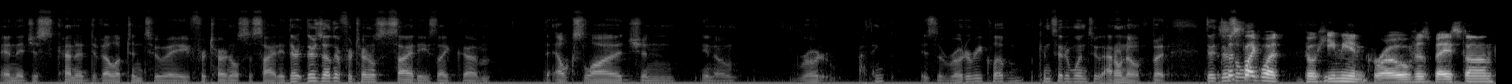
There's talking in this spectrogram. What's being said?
and they just kind of developed into a fraternal society. There, there's other fraternal societies like um, the Elks Lodge, and you know, Rot- I think is the Rotary Club considered one too. I don't know, but there, Is there's this like what Bohemian Grove is based on?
